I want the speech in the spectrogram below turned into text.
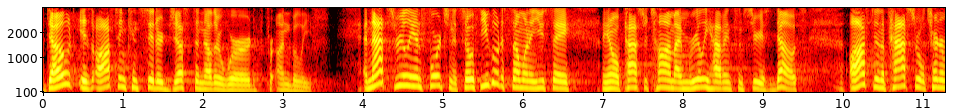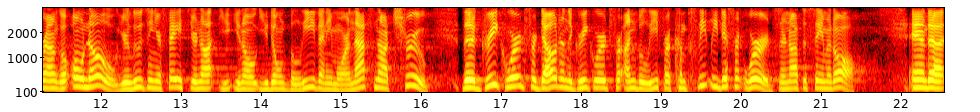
doubt is often considered just another word for unbelief. And that's really unfortunate. So if you go to someone and you say, you know, Pastor Tom, I'm really having some serious doubts, often the pastor will turn around and go, oh no, you're losing your faith. You're not, you, you know, you don't believe anymore. And that's not true. The Greek word for doubt and the Greek word for unbelief are completely different words. They're not the same at all. And uh,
